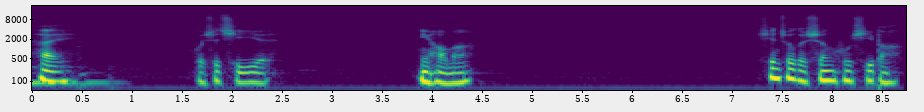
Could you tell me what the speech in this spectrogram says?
嗨，我是七野，你好吗？先做个深呼吸吧。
